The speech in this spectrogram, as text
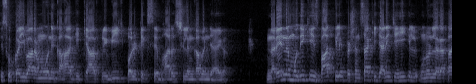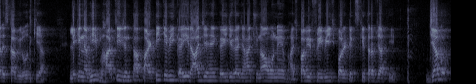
जिसको कई बार हम लोगों ने कहा कि क्या फ्रीबीज पॉलिटिक्स से भारत श्रीलंका बन जाएगा। नरेंद्र मोदी की इस बात के लिए प्रशंसा की जानी चाहिए कि उन्होंने लगातार इसका विरोध किया। लेकिन अभी भारतीय जनता पार्टी के भी कई राज्य हैं, कई जगह जहाँ चुनाव होने, भाजपा भी फ्री बीज पॉलिटिक्स की तरफ़ जाती है। जब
